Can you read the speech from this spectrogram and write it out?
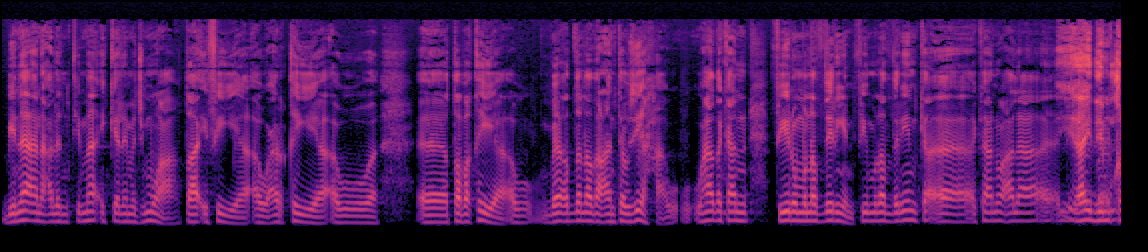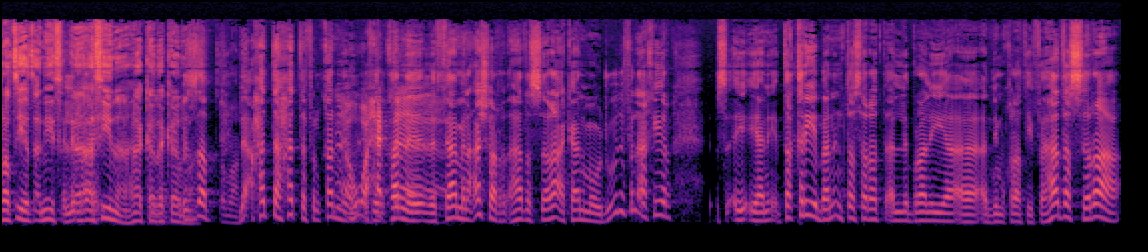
بناء على انتمائك لمجموعة طائفية أو عرقية أو طبقية أو بغض النظر عن توزيعها. وهذا كان في له منظرين في منظرين آه، كانوا على هاي ديمقراطية انيث أثينا هكذا كان. بالضبط. لا حتى حتى في القرن هو في القرن حتى- الثامن عشر هذا الصراع كان موجود وفي الأخير يعني تقريبا انتصرت الليبرالية آه، الديمقراطية. فهذا الصراع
